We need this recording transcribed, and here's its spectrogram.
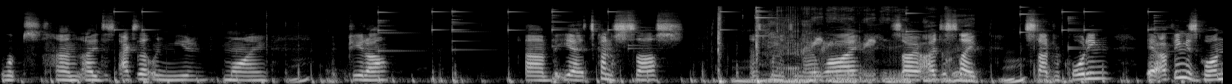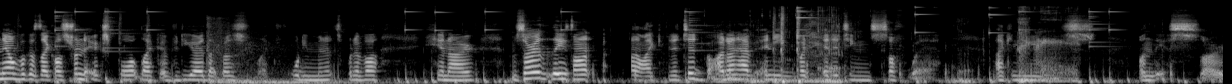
Whoops. And I just accidentally muted my computer. Uh, but yeah, it's kind of sus. I just wanted to know why. So I just like started recording. Yeah, I think it's gone now because like I was trying to export like a video that goes like 40 minutes, whatever. You know, I'm sorry that these aren't uh, like edited, but I don't have any editing software I can use on this. So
